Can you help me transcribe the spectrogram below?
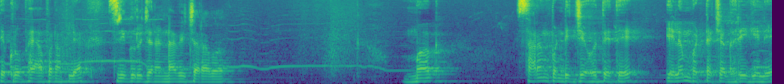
ते कृपया आपण आपल्या श्री गुरुजनांना विचारावं. मग सारंग पंडित जे होते ते एलम भट्टाच्या घरी गेले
